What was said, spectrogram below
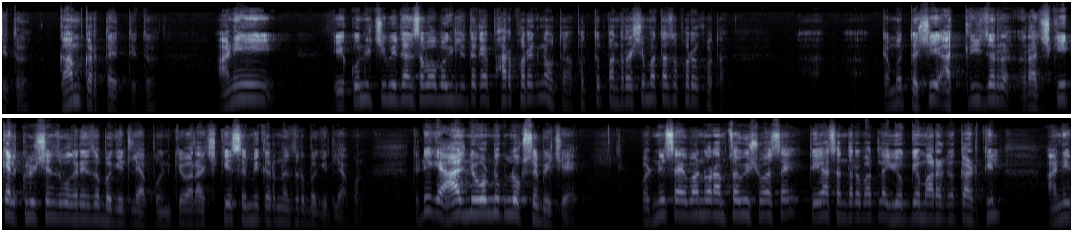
तिथं काम करतायत तिथं. आणि एकोणीसची विधानसभा बघितली तर काही फार फरक नव्हता फक्त पंधराशे मताचा फरक होता. त्यामुळे तशी आतली जर राजकीय कॅल्क्युलेशन्स वगैरे जर बघितले आपण किंवा राजकीय समीकरणं जर बघितले आपण तर ठीक आहे आज निवडणूक लोकसभेची आहे. फडणवीस साहेबांवर आमचा विश्वास आहे ते या संदर्भातला योग्य मार्ग काढतील आणि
